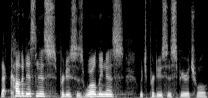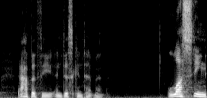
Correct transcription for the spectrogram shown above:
That covetousness produces worldliness, which produces spiritual apathy and discontentment. Lusting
